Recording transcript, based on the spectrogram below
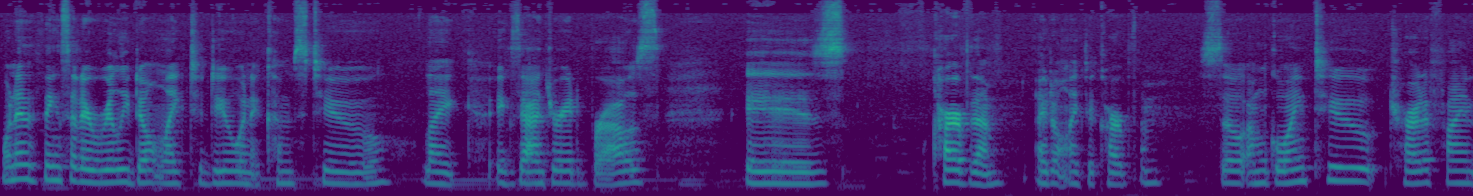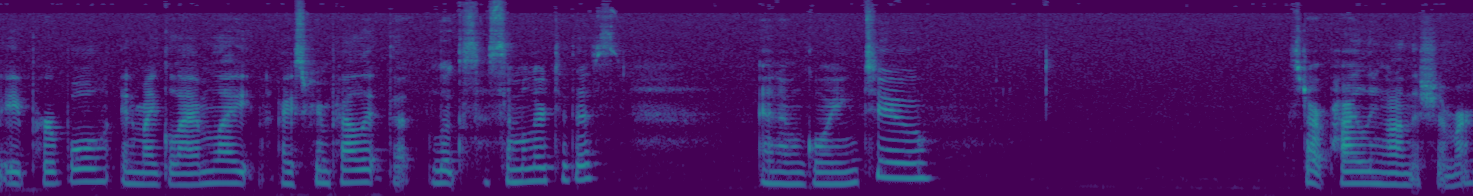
One of the things that I really don't like to do when it comes to like exaggerated brows is carve them. I don't like to carve them. So I'm going to try to find a purple in my Glamlite ice cream palette that looks similar to this. And I'm going to start piling on the shimmer.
